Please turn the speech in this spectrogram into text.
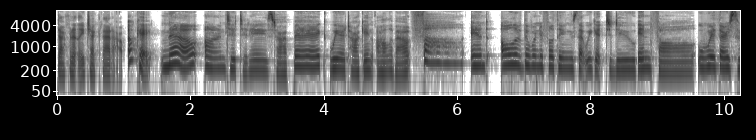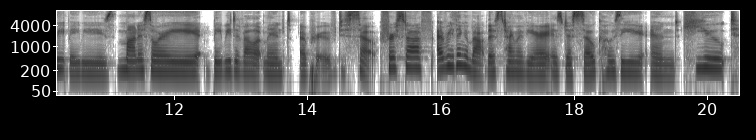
definitely check that out. Okay, now on to today's topic. We are talking all about fall and all of the wonderful things that we get to do in fall with our sweet babies. Montessori baby development approved. So, first off, everything about this time of year is just so cozy and cute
